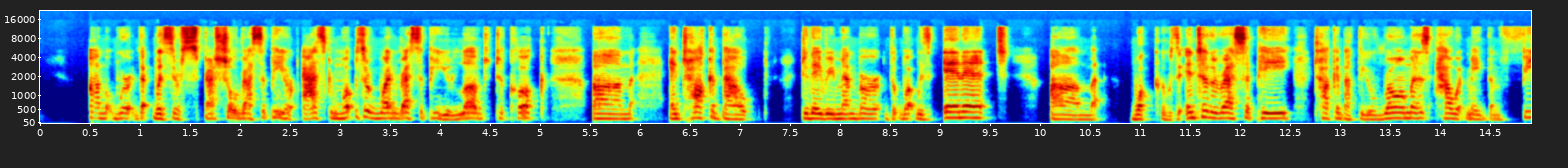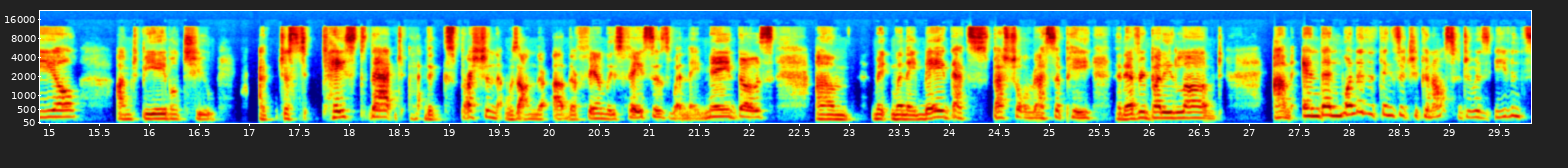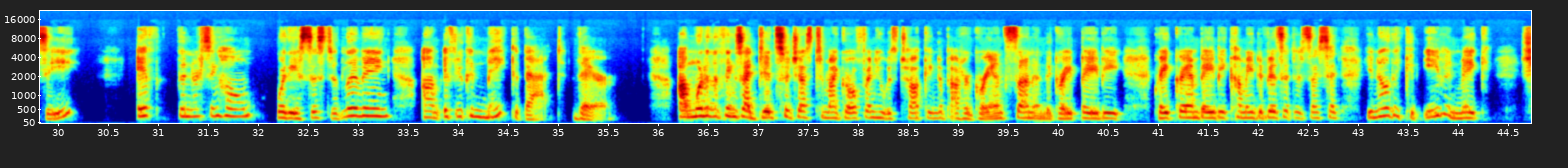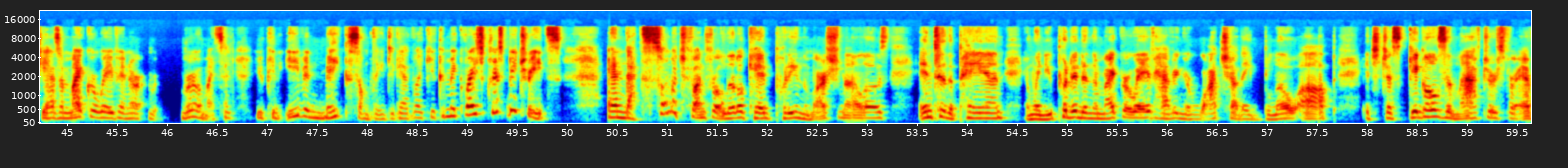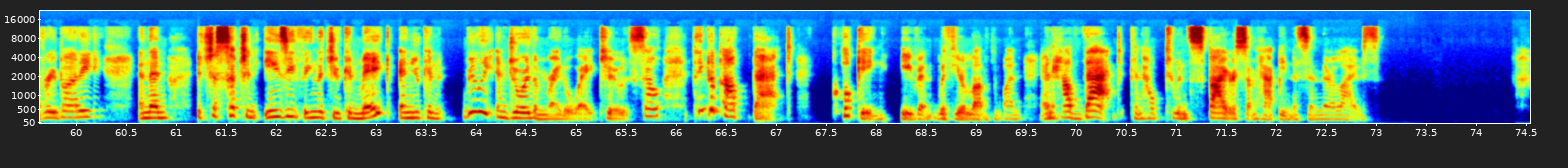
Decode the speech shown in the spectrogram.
um, were that was their special recipe, or ask them what was their one recipe you loved to cook, um, and talk about do they remember the, what was in it, um, what goes into the recipe, talk about the aromas, how it made them feel, um, to be able to uh, just taste that the expression that was on their, uh, their family's faces when they made those, um, when they made that special recipe that everybody loved. Um, and then one of the things that you can also do is even see if the nursing home or the assisted living, um, if you can make that there. Um, one of the things I did suggest to my girlfriend who was talking about her grandson and the great baby, great grandbaby coming to visit is I said, you know, they could even make, she has a microwave in her room. I said, you can even make something together, like you can make Rice Krispie treats. And that's so much fun for a little kid putting the marshmallows into the pan. And when you put it in the microwave, having her watch how they blow up, it's just giggles and laughters for everybody. And then it's just such an easy thing that you can make and you can really enjoy them right away too. So think about that cooking even with your loved one and how that can help to inspire some happiness in their lives.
